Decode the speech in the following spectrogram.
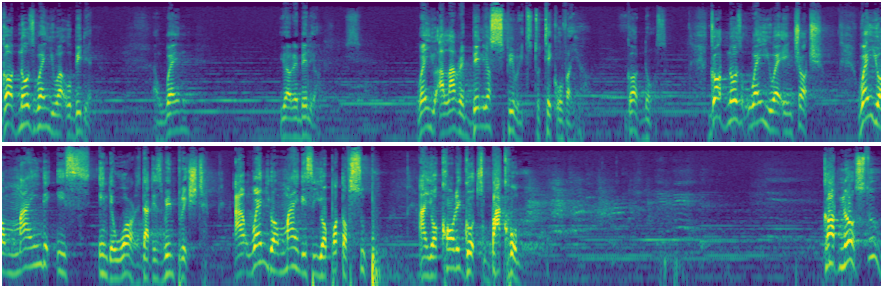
God knows when you are obedient and when you are rebellious. when you allow rebellious spirit to take over you. God knows. God knows when you are in church, when your mind is in the word that is being preached, and when your mind is in your pot of soup and your curry goats back home. God knows too.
